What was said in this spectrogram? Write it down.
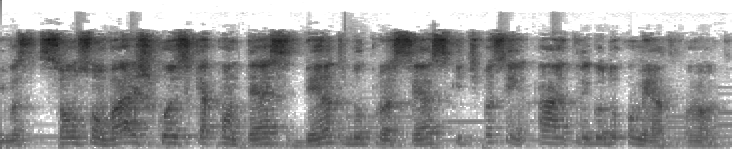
E você, são, são várias coisas que acontecem dentro do processo que, tipo assim, ah, entregou o documento, pronto.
